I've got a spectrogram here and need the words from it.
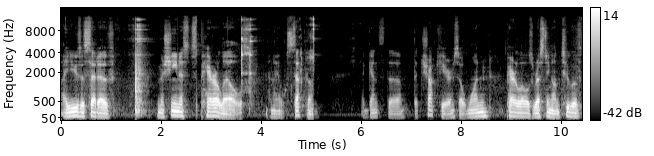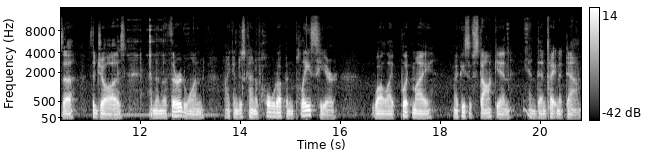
I use a set of machinist's parallels and I will set them against the, the chuck here. So one parallel is resting on two of the, the jaws and then the third one I can just kind of hold up in place here while I put my my piece of stock in and then tighten it down.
